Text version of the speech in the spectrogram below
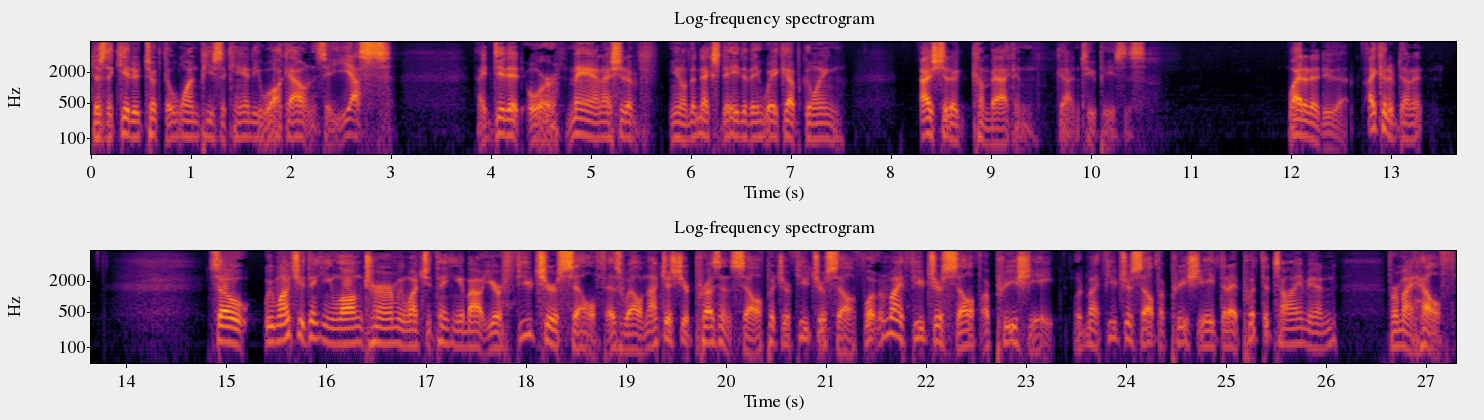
Does the kid who took the one piece of candy walk out and say, Yes, I did it? Or, man, I should have, you know, the next day, do they wake up going, I should have come back and gotten two pieces? Why did I do that? I could have done it. So we want you thinking long term. We want you thinking about your future self as well, not just your present self, but your future self. What would my future self appreciate? Would my future self appreciate that I put the time in for my health,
